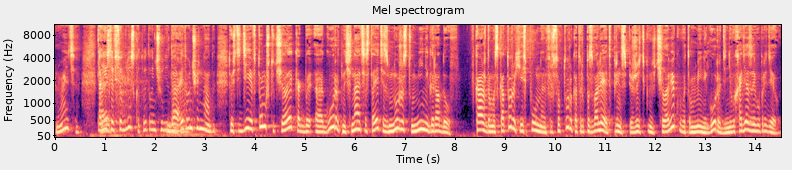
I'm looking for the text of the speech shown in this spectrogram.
Понимаете? А, а если это... все близко, то этого ничего не да, надо. Да, этого ничего не надо. То есть идея в том, что человек, как бы, э, город начинает состоять из множества мини-городов в каждом из которых есть полная инфраструктура, которая позволяет, в принципе, жить человеку в этом мини-городе, не выходя за его пределы.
